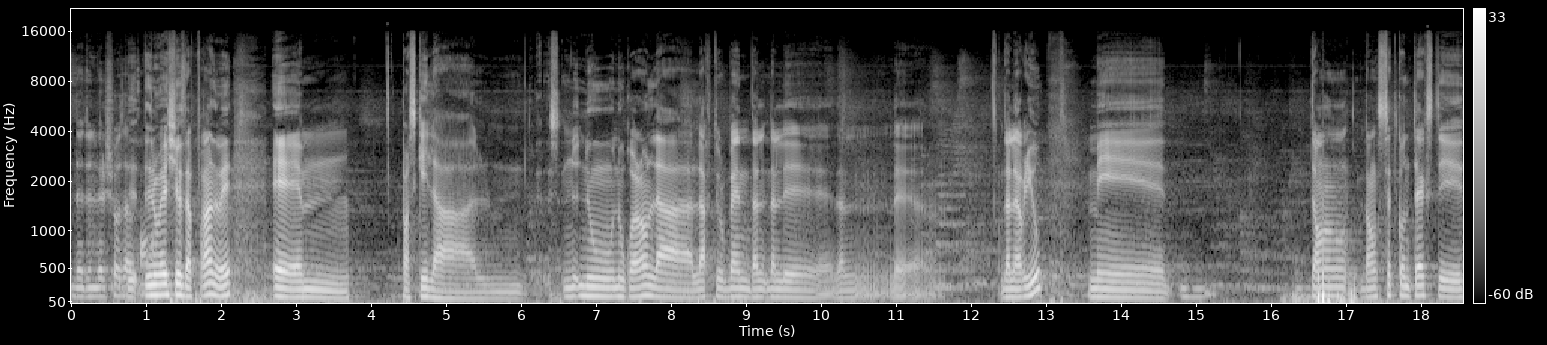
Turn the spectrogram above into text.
de, de nouvelles choses à de, apprendre. de nouvelles choses à apprendre, oui. Et, hum, parce que la, nous, nous voyons la- l'art urbain dans, dans, les, dans, les- dans la rue, mais dans, dans ce contexte, et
